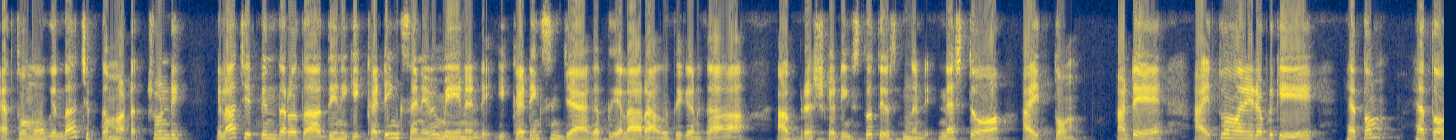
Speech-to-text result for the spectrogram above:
యత్వము కింద చెప్తామన్నమాట. చూడండి. ఇలా చెప్పిన తర్వాత దీనికి కటింగ్స్ అనేవి మెయిన్ అండి. ఈ కటింగ్స్ జాగ్రత్తగా ఎలా రాగితే కనుక ఆ బ్రష్ కటింగ్స్తో తెలుస్తుందండి. నెక్స్ట్ ఐత్వం. అంటే ఐత్వం అనేటప్పటికి హెతం హెతం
